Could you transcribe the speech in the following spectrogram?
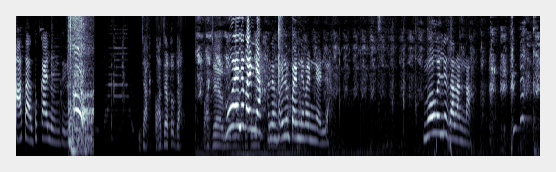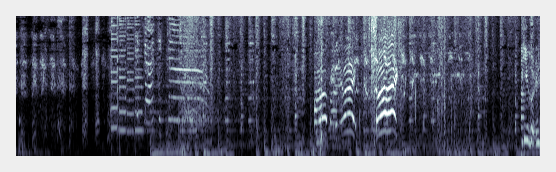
মাতাল তো কাই লোন দিবি? যা তো মো হইলে পাইম না হইলে হইলে পাইম না পাইম না মো হইলে জ্বালান না। হচ্ছে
